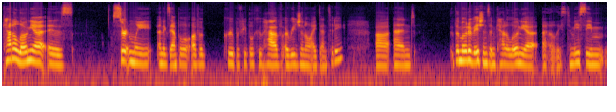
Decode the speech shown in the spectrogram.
Catalonia is certainly an example of a group of people who have a regional identity, uh, and the motivations in Catalonia, at least to me, seem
